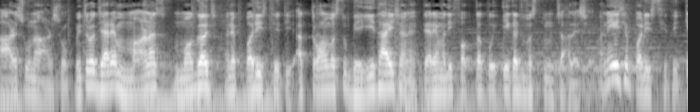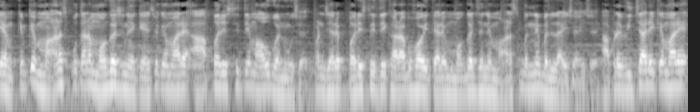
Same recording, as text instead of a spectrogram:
આળસુ ના આળસુ. મિત્રો, જ્યારે માણસ, મગજ અને પરિસ્થિતિ આ ત્રણ વસ્તુ ભેગી થાય છે ને, ત્યારે એમાંથી ફક્ત કોઈ એક જ વસ્તુનું ચાલે છે. અને એ છે પરિસ્થિતિ. કેમ? કેમ કે માણસ પોતાના મગજને કહે છે કે મારે આ પરિસ્થિતિમાં આવું બનવું છે. પણ જ્યારે પરિસ્થિતિ ખરાબ હોય ત્યારે મગજ અને માણસ બંને બદલાઈ જાય છે. આપણે વિચારીએ કે મારે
